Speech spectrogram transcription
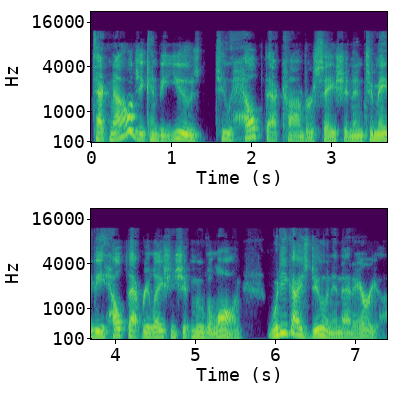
technology can be used to help that conversation and to maybe help that relationship move along. What are you guys doing in that area?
